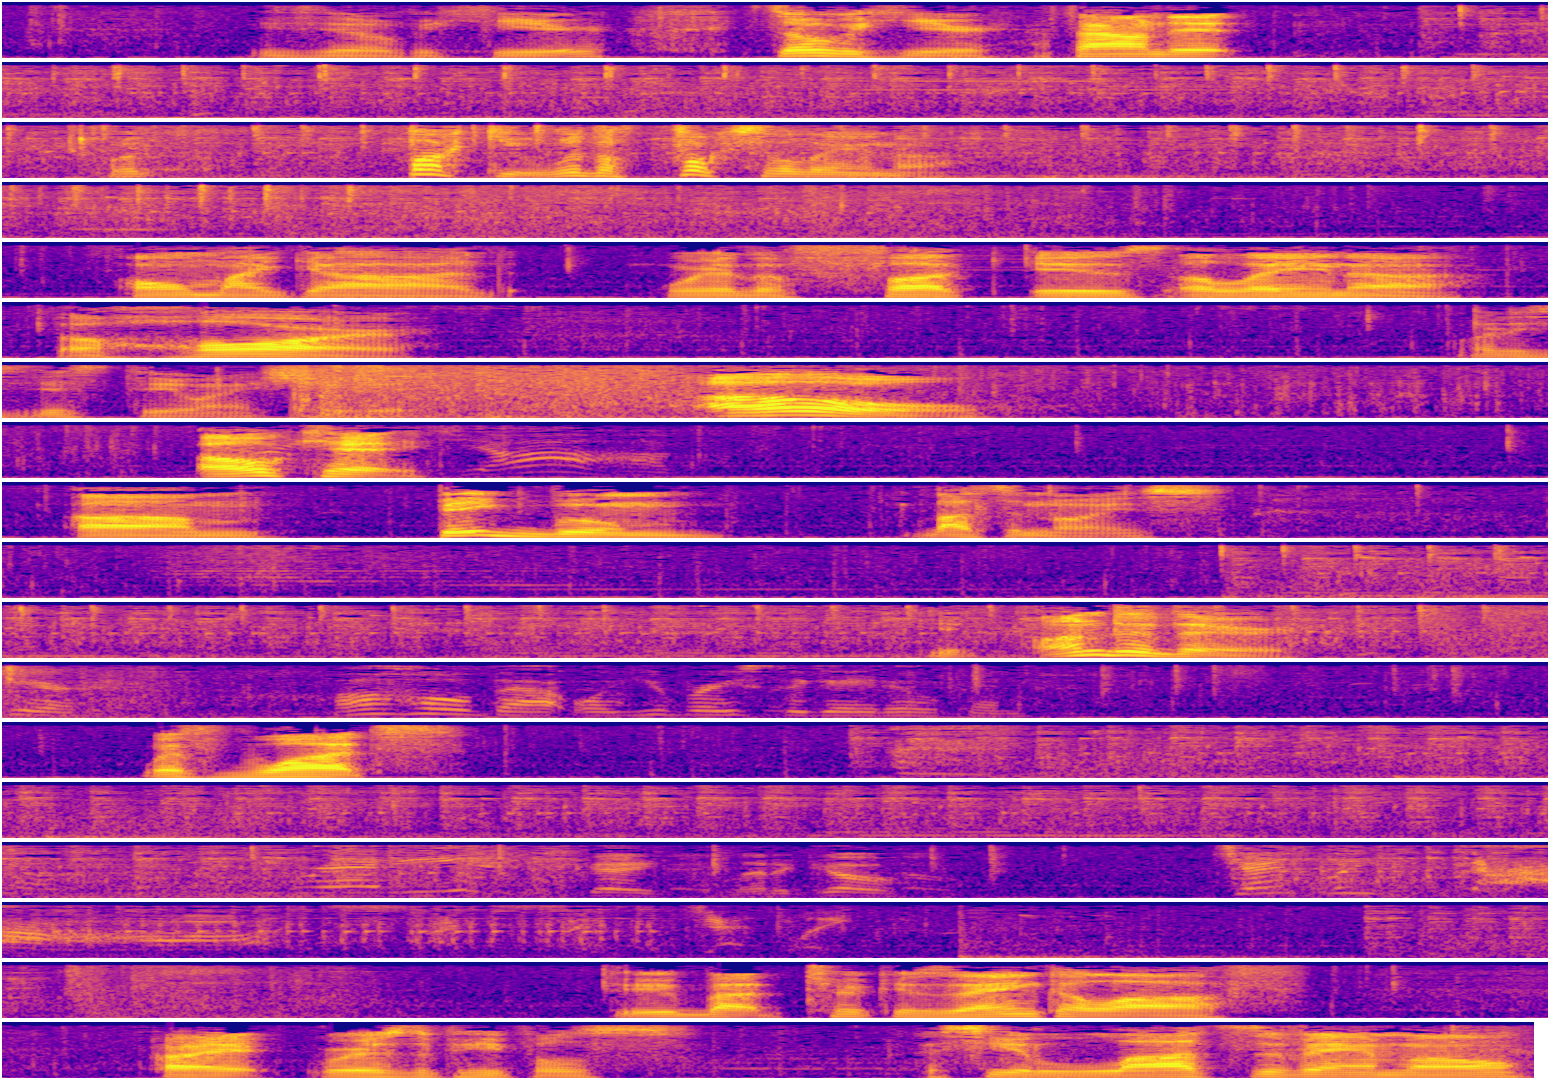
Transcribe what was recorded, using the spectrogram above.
Is it over here? It's over here. I found it. What? Fuck you. Where the fuck's Elena? Oh my god. Where the fuck is Elena? The whore. What does this do when I shoot it? Oh! Okay. Um, big boom, lots of noise. Get under there. Here, I'll hold that while you brace the gate open. With what? Okay, let it go. Gently. Dude about took his ankle off. Alright, where's the peoples? I see lots of ammo.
